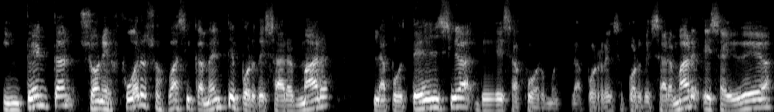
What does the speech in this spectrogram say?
intentan, son esfuerzos básicamente por desarmar la potencia de esa fórmula, por desarmar esa idea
